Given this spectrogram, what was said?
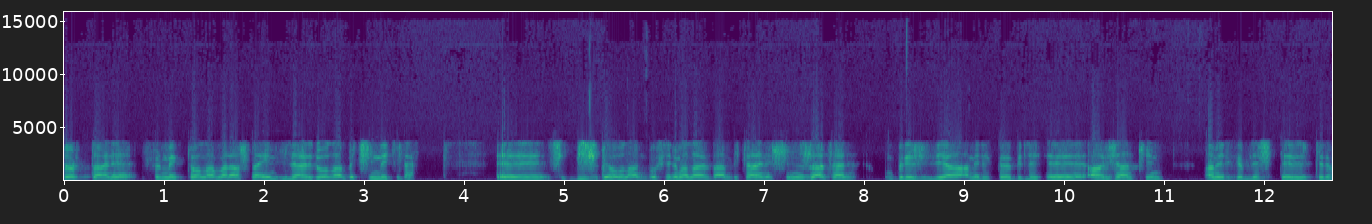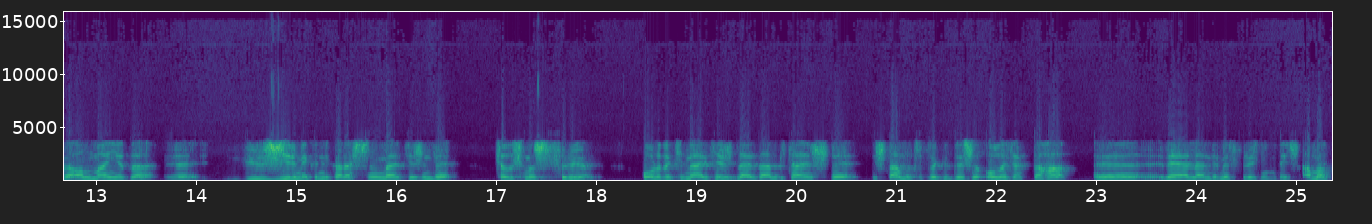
3-4 tane sürmekte olan var. Aslında en ileride olan da Çin'dekiler. Ee, bizde olan bu firmalardan bir tanesini zaten Brezilya, Amerika, e, Arjantin, Amerika Birleşik Devletleri ve Almanya'da e, 120 klinik araştırma merkezinde çalışması sürüyor. Oradaki merkezlerden bir tanesi de İstanbul Tıp Fakültesi olacak. Daha e, değerlendirme sürecindeyiz ama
